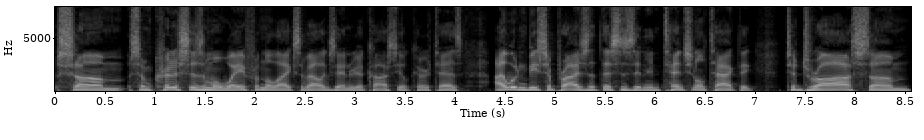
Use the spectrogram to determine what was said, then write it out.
some some criticism away from the likes of Alexandria Ocasio Cortez. I wouldn't be surprised that this is an intentional tactic to draw some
